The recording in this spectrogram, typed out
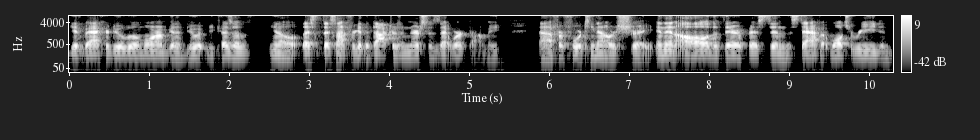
give back or do a little more, I'm going to do it because of you know let's let's not forget the doctors and nurses that worked on me uh, for 14 hours straight. And then all the therapists and the staff at Walter Reed and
